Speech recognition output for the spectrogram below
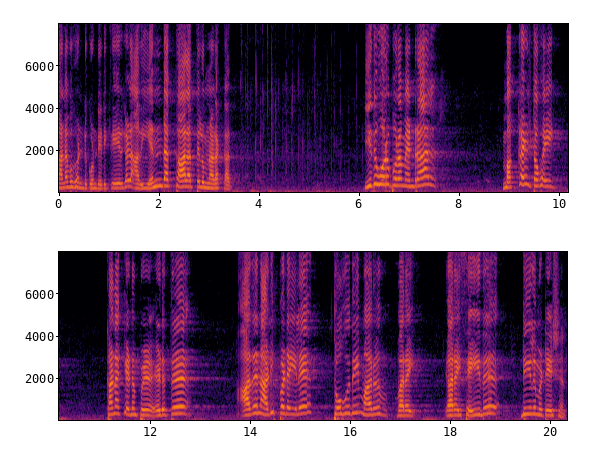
கனவு கண்டு கொண்டிருக்கிறீர்கள். அது எந்த காலத்திலும் நடக்காது. இது ஒரு புறம் என்றால் மக்கள் தொகை கணக்கெடுப்பு எடுத்து அதன் அடிப்படையிலே தொகுதி மறு வரை வரை செய்து டீலிமிட்டேஷன்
